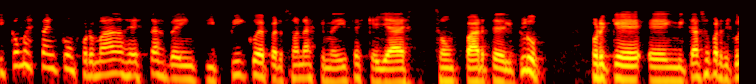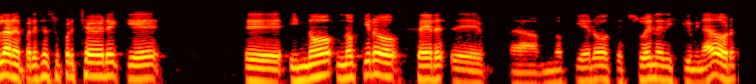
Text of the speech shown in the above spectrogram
¿Y cómo están conformadas estas veintipico de personas que me dices que ya son parte del club? Porque en mi caso particular me parece súper chévere que, eh, y no, no quiero ser, eh, ah, no quiero que suene discriminador,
